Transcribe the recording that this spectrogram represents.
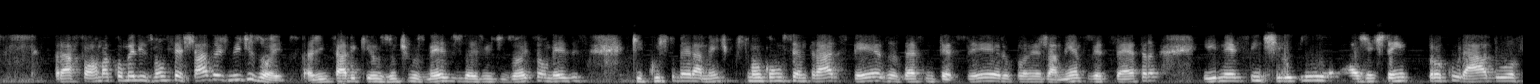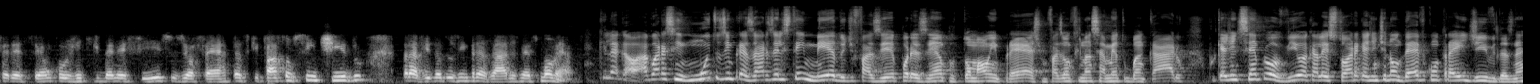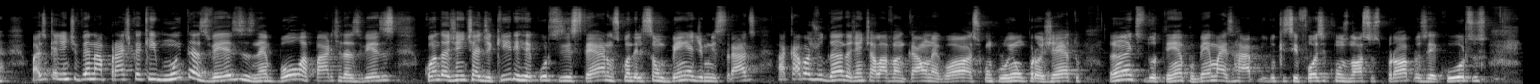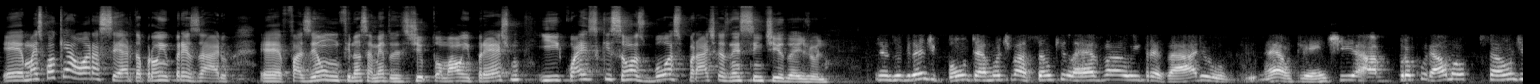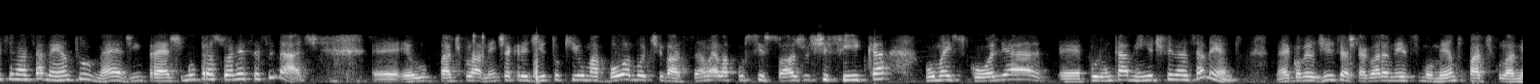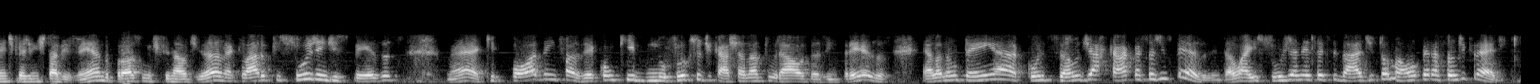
para a forma como eles vão fechar 2018. A gente sabe que os últimos meses de 2018 são meses que costumeiramente costumam concentrar despesas, 13 terceiro, planejamentos, etc. E nesse sentido, a gente tem procurado oferecer um conjunto de benefícios e ofertas que façam sentido para a vida dos empresários nesse momento. Que legal. Agora, sim, muitos empresários eles têm medo de fazer, por exemplo, tomar um empréstimo, fazer um financiamento bancário, porque a gente sempre ouviu aquela história que a gente não deve contrair dívidas, né? Mas o que a gente vê na prática é que muitas vezes, né, boa parte das vezes, quando a gente adquire recursos externos, quando eles são bem administrados, acaba ajudando a gente a alavancar um negócio, concluir um projeto antes do tempo, bem mais rápido do que se fosse com os nossos nossos próprios recursos. É, mas qual é a hora certa para um empresário é, fazer um financiamento desse tipo, tomar um empréstimo e quais que são as boas práticas nesse sentido aí, Júlio? O grande ponto é a motivação que leva o empresário, né, um cliente, a procurar uma opção de financiamento, né, de empréstimo para sua necessidade. É, eu particularmente acredito que uma boa motivação, ela por si só justifica uma escolha é, por um caminho de financiamento. Né? Como eu disse, acho que agora nesse momento particularmente que a gente está vivendo, próximo de final de ano, é claro que surgem despesas, né, que podem fazer com que no fluxo de caixa natural das empresas, ela não tenha condição de arcar com essas despesas. Então aí surge a necessidade de tomar uma operação de crédito.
